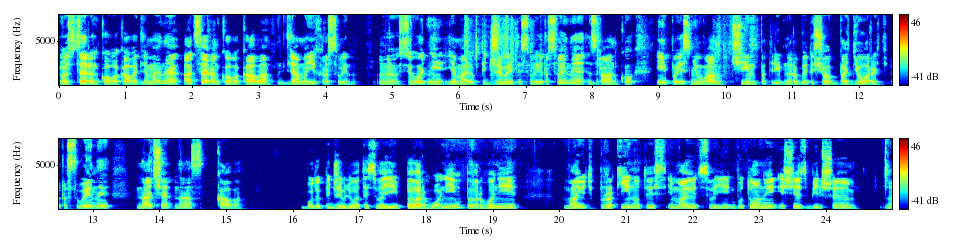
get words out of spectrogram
Ось це ранкова кава для мене, а це ранкова кава для моїх рослин. Е, Сьогодні я маю підживити свої рослини зранку і поясню вам, чим потрібно робити, що бадьорить рослини, наче нас кава. Буду підживлювати свої пеларгонії. Пеларгонії мають прокинутись і мають свої бутони і ще більше е,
